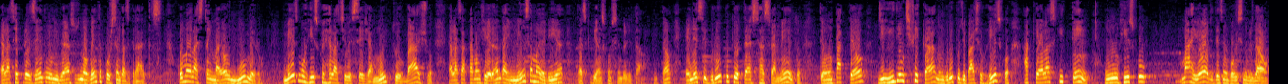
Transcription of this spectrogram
elas representam o universo de 90% das grávidas. Como elas estão em maior número, mesmo o risco relativo seja muito baixo, elas acabam gerando a imensa maioria das crianças com síndrome de Down. Então, é nesse grupo que o teste de rastreamento tem um papel de identificar, num grupo de baixo risco, aquelas que têm um risco maior de desenvolver síndrome de Down,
